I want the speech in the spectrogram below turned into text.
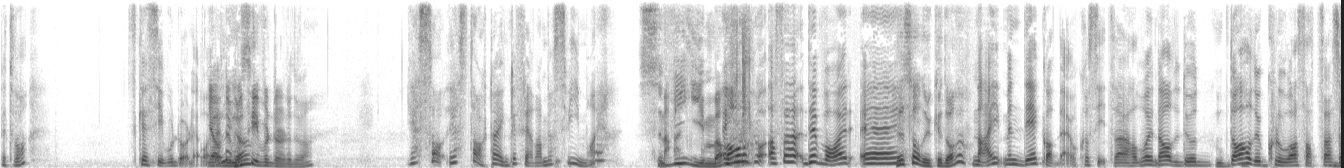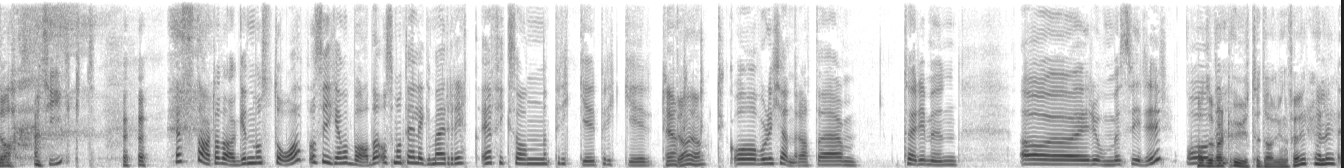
Vet du hva? Skal jeg si hvor dårlig jeg var? ja, du må Ja. si hvor dårlig du var. Jeg, sa, jeg starta egentlig fredag med å svime av, jeg. Svime av! Altså, det var eh, Det sa du ikke da. Nei, men det gadd jeg jo ikke å si til deg, Halvor. Da hadde, du, jo- da hadde jo kloa satt seg så sykt. Jeg starta dagen med å stå opp, og så gikk jeg på badet, og så måtte jeg legge meg rett Jeg fikk sånn prikker, prikker, Ja. Ja, ja. og hvor du kjenner at det tørr i munnen, og rommet svirrer. Og Hadde du vært ute dagen før, eller?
